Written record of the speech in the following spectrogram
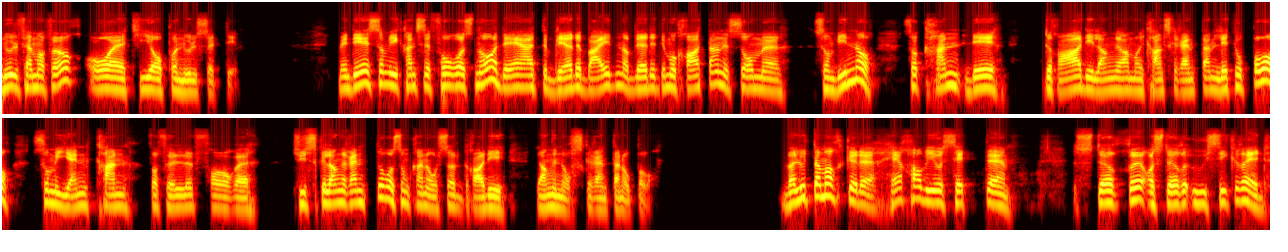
0,45 og ti år på 0,70. Men det som vi kan se for oss nå, det er at blir det Biden og blir det demokratene som, eh, som vinner, så kan det dra de lange amerikanske rentene litt oppover, som igjen kan forfølge for tyske lange renter, og som kan også dra de lange norske rentene oppover. Valutamarkedet, her har vi jo sett uh, større og større usikkerhet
